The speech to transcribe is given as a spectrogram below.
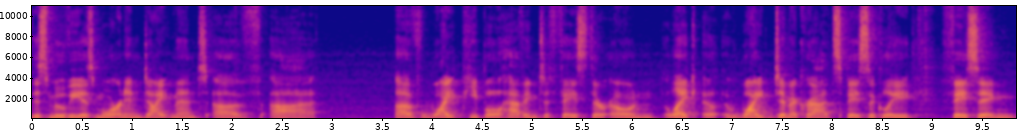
this movie is more an indictment of. Uh, of white people having to face their own like uh, white democrats basically facing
